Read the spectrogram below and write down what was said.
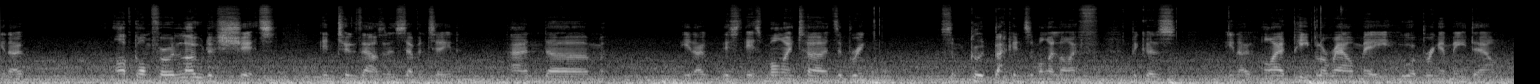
You know, I've gone through a load of shit in 2017, and um, you know, it's it's my turn to bring some good back into my life because you know I had people around me who are bringing me down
